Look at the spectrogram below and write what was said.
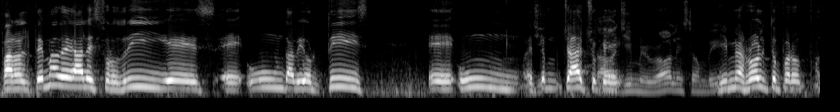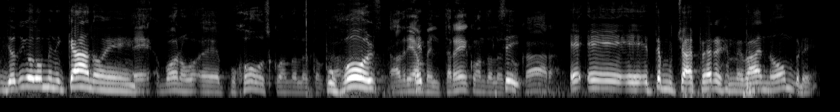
para el tema de Alex Rodríguez, eh, un David Ortiz, eh, un este muchacho que... Jimmy Rollins también. Jimmy Rollins, pero yo digo dominicano. Eh, bueno, eh, Pujols cuando le tocó. Pujols. Adrián Beltré cuando le tocara. este muchacho, espera, que me va el nombre.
